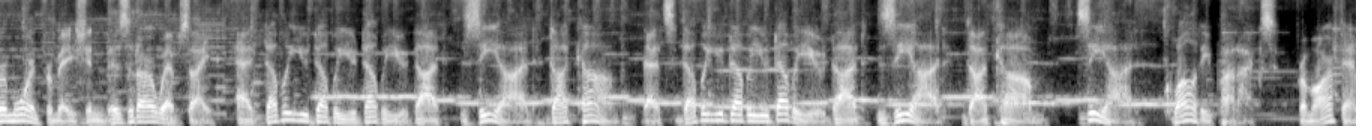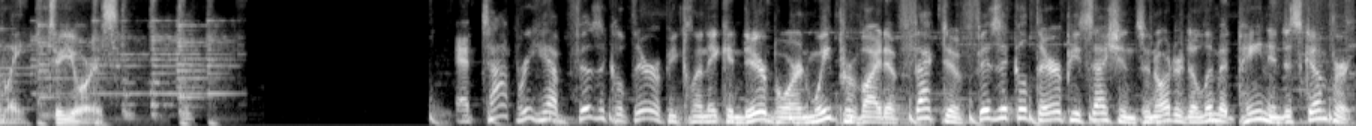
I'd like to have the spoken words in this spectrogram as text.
For more information, visit our website at www.ziyad.com. That's www.ziyad.com. Ziyad, quality products from our family to yours. At Top Rehab Physical Therapy Clinic in Dearborn, we provide effective physical therapy sessions in order to limit pain and discomfort.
